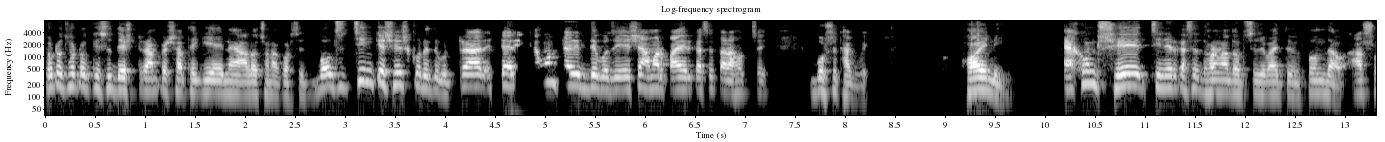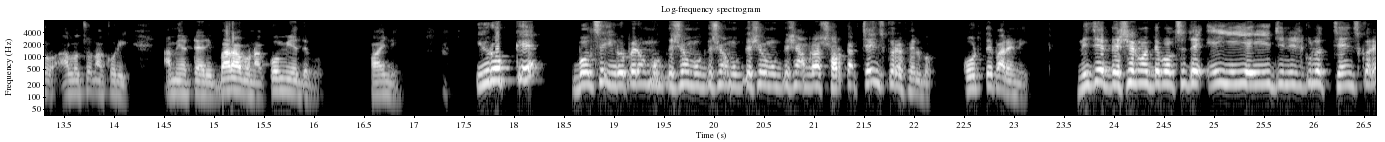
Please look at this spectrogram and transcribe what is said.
ছোট ছোট কিছু দেশ ট্রাম্পের সাথে গিয়ে এনে আলোচনা করছে। বলছে, চীনকে শেষ করে দেবো। ট্যারিফ এমন ট্যারিফ দেবো যে এসে আমার পায়ের কাছে তারা হচ্ছে বসে থাকবে। হয়নি। এখন সে চীনের কাছে ধর্ণা ধরছে যে, ভাই, তুমি ফোন দাও, আসো, আলোচনা করি। আমি আর ট্যারিফ বাড়াবো না, কমিয়ে দেব। হয়নি। ইউরোপকে বলছে, ইউরোপের অমুক দেশে অমুক দেশে অমুক দেশে অমুক দেশে আমরা সরকার চেঞ্জ করে ফেলব। করতে পারেনি। নিজের দেশের মধ্যে বলছে যে এই এই এই জিনিসগুলো চেঞ্জ করে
